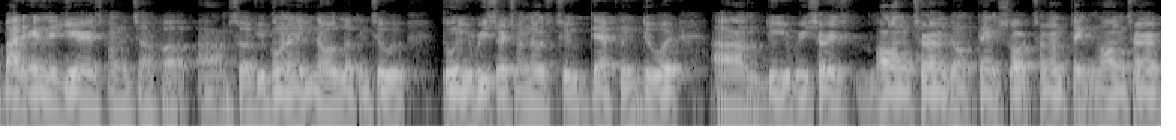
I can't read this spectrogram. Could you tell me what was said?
by the end of the year it's going to jump up. Um, so if you're going to, you know, look into doing your research on those two, definitely do it. Um, do your research long term. Don't think short term. Think long term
